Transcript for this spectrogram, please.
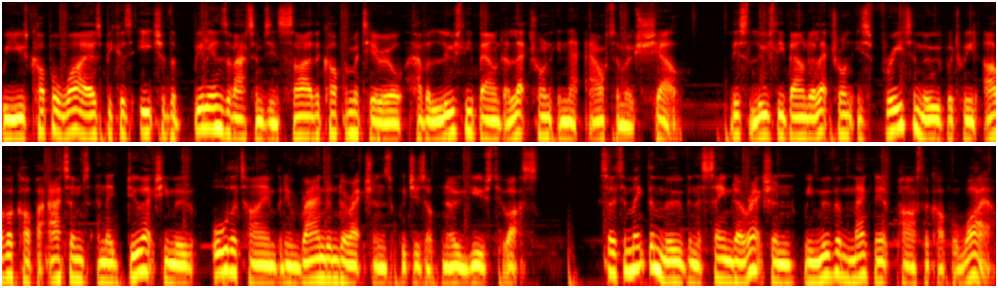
We use copper wires because each of the billions of atoms inside the copper material have a loosely bound electron in their outermost shell. This loosely bound electron is free to move between other copper atoms and they do actually move all the time but in random directions which is of no use to us. So to make them move in the same direction, we move a magnet past the copper wire.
